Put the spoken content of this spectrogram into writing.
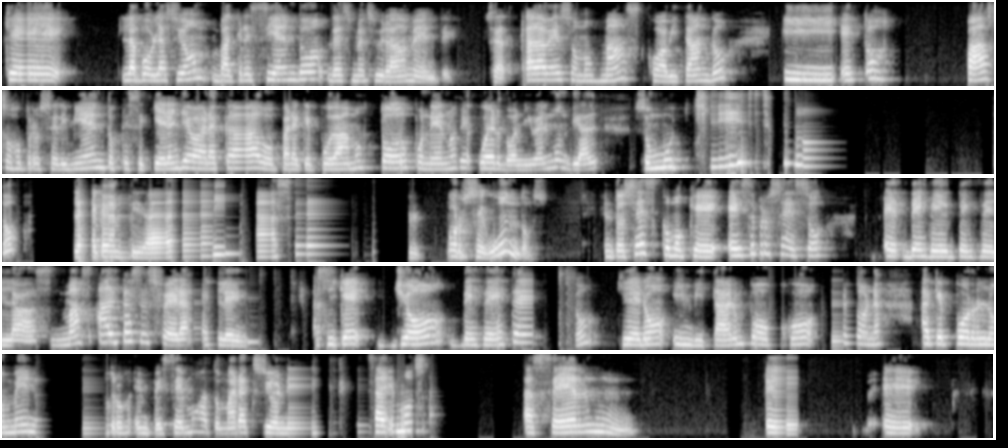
que la población va creciendo desmesuradamente. O sea, cada vez somos más cohabitando y estos pasos o procedimientos que se quieren llevar a cabo para que podamos todos ponernos de acuerdo a nivel mundial son muchísimos. La cantidad de por segundos. Entonces, como que ese proceso, eh, desde, desde las más altas esferas, es lento. Así que yo, desde este quiero invitar un poco a la persona a que por lo menos nosotros empecemos a tomar acciones, sabemos hacer eh, eh,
